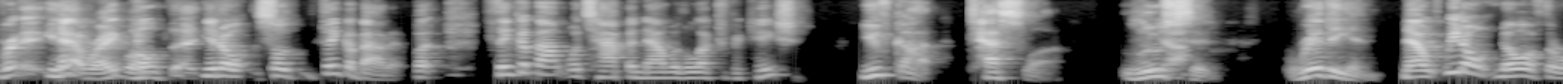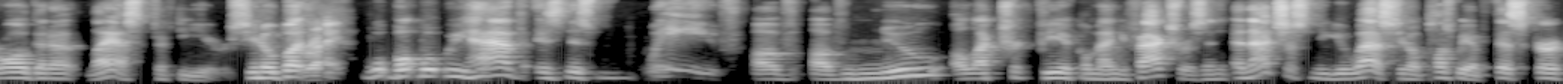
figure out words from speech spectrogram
Right, yeah, right. Well, you know, so think about it. But think about what's happened now with electrification. You've got Tesla, Lucid, yeah. Rivian. Now we don't know if they're all going to last 50 years, you know, but right. but what we have is this wave of of new electric vehicle manufacturers, and and that's just in the U.S. You know, plus we have Fisker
